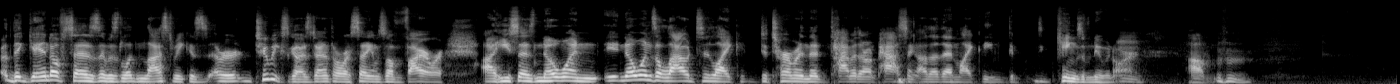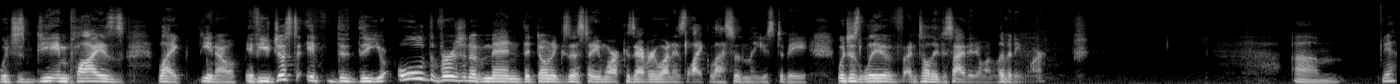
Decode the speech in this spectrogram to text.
that Gandalf says it was last week is or two weeks ago as Denethor was setting himself on fire where uh, he says no one no one's allowed to like determine the time of their own passing other than like the, the kings of Numenor. Um which is, implies like you know if you just if the the old version of men that don't exist anymore because everyone is like lesser than they used to be would just live until they decide they don't want to live anymore Um, yeah.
